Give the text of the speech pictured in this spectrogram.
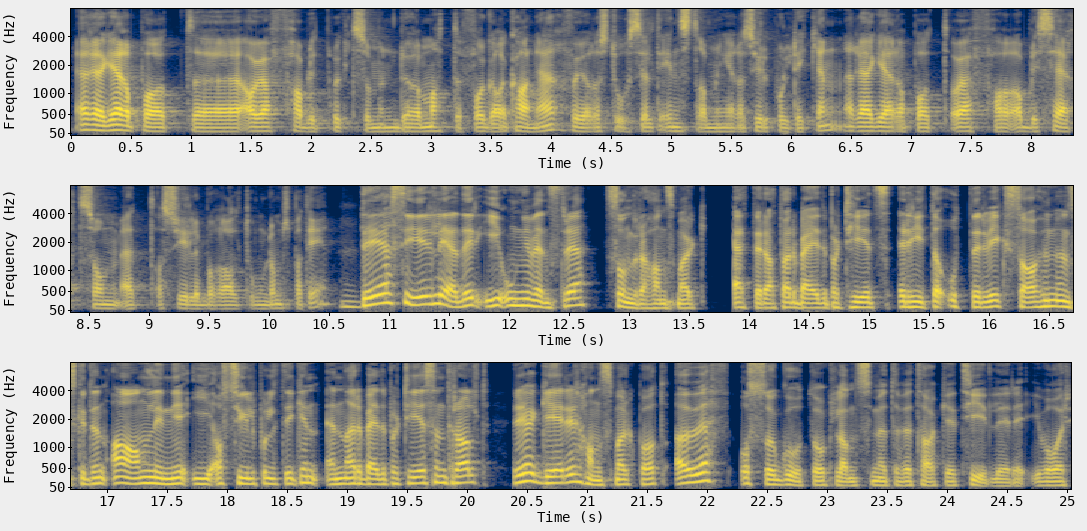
Jeg reagerer på at eh, AUF har blitt brukt som en dørmatte for Gharahkhanier for å gjøre storstilte innstramninger i asylpolitikken. Jeg reagerer på at AUF har ablisert som et asylliberalt ungdomsparti. Det sier leder i Unge Venstre, Sondre Hansmark. Etter at Arbeiderpartiets Rita Ottervik sa hun ønsket en annen linje i asylpolitikken enn Arbeiderpartiet sentralt, reagerer Hansmark på at AUF også godtok landsmøtevedtaket tidligere i vår.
